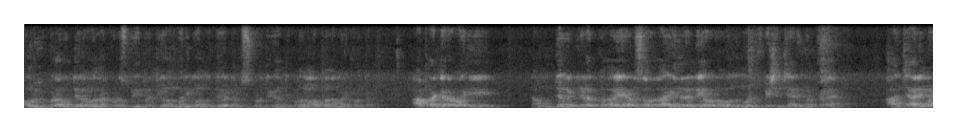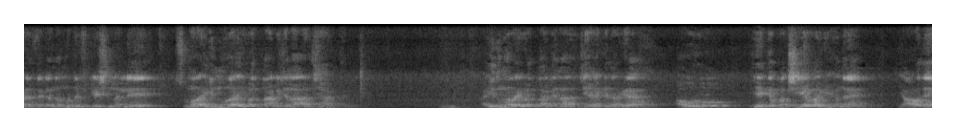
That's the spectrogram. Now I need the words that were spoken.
ಅವರಿಗೂ ಕೂಡ ಉದ್ಯೋಗವನ್ನು ಕೊಡಿಸ್ತೀವಿ. ಪ್ರತಿಯೊಂದು ಮನೆಗೂ ಒಂದು ಉದ್ಯೋಗ ಕಲ್ಪಿಸ್ಕೊಡ್ತೀವಿ ಅಂತ ಕೂಡ ಒಪ್ಪಂದ ಮಾಡಿಕೊಡ್ತಾರೆ. ಆ ಪ್ರಕಾರವಾಗಿ ನಾವು ಉದ್ಯೋಗ ಕೇಳಕ್ಕೆ ಹೋದಾಗ ಎರಡು ಸಾವಿರದ ಐದರಲ್ಲಿ ಅವರು ಒಂದು ನೋಟಿಫಿಕೇಶನ್ ಜಾರಿ ಮಾಡ್ತಾರೆ. ಆ ಜಾರಿ ಮಾಡಿರ್ತಕ್ಕಂಥ ನೋಟಿಫಿಕೇಶನ್ನಲ್ಲಿ ಸುಮಾರು ಐದುನೂರ ಐವತ್ನಾಲ್ಕು ಜನ ಅರ್ಜಿ ಹಾಕ್ತಾರೆ. ಐದುನೂರ ಐವತ್ನಾಲ್ಕು ಜನ ಅರ್ಜಿ ಹಾಕಿದಾಗ ಅವರು ಏಕಪಕ್ಷೀಯವಾಗಿ, ಅಂದರೆ ಯಾವುದೇ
